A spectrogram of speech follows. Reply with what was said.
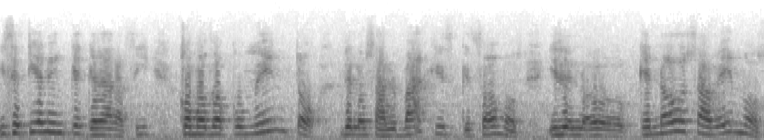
Y se tienen que quedar así, como documento de los salvajes que somos y de lo que no sabemos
